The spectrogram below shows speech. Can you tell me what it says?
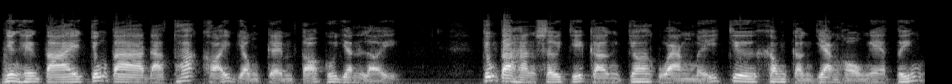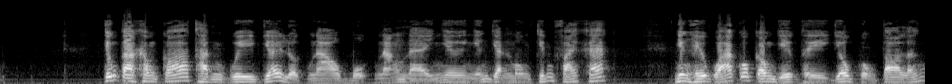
nhưng hiện tại chúng ta đã thoát khỏi vòng kềm tỏ của danh lợi. Chúng ta hành sự chỉ cần cho hoàng mỹ chứ không cần giang hồ nghe tiếng. Chúng ta không có thành quy giới luật nào buộc nặng nề như những danh môn chính phái khác. Nhưng hiệu quả của công việc thì vô cùng to lớn.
